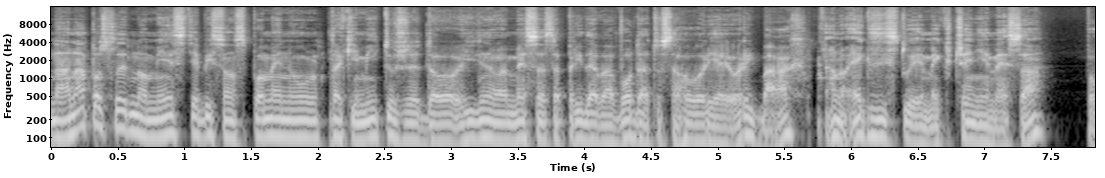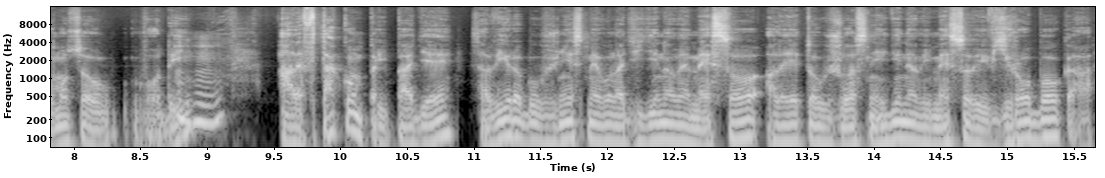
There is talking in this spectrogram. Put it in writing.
No a na poslednom mieste by som spomenul taký mýtus, že do hydinového mesa sa pridáva voda, to sa hovorí aj o rybách. Áno, existuje mekčenie mesa pomocou vody, mm-hmm. Ale v takom prípade sa výrobok už nesmie volať hydinové meso, ale je to už vlastne hydinový mesový výrobok a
